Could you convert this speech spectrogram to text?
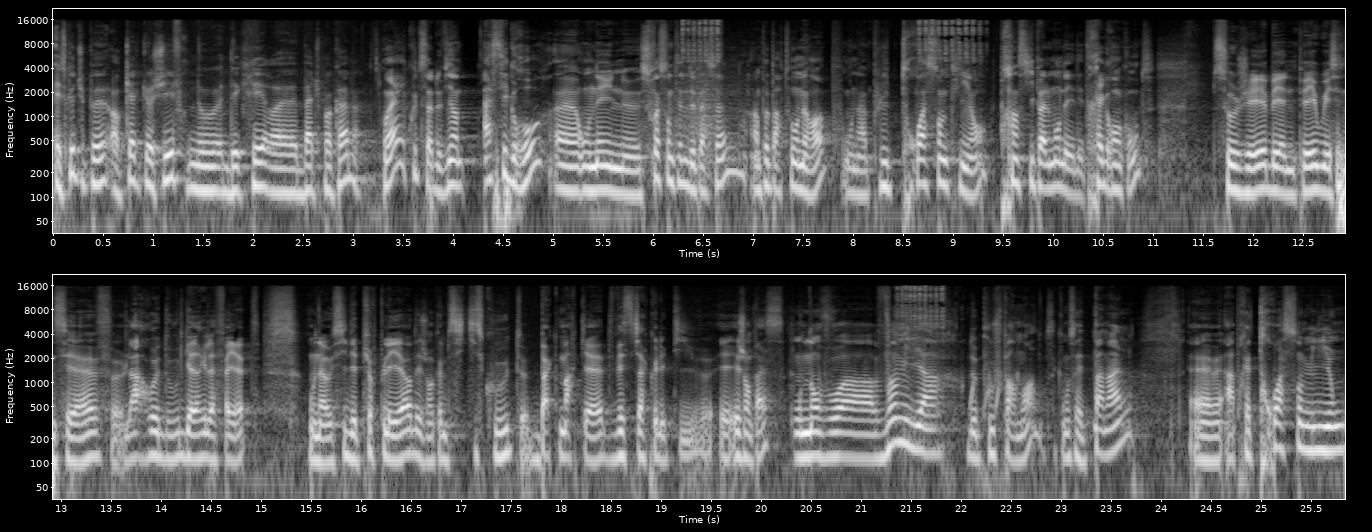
Est-ce que tu peux, en quelques chiffres, nous décrire euh, Batch.com Ouais, écoute, ça devient assez gros. Euh, on est une soixantaine de personnes, un peu partout en Europe. On a plus de 300 clients, principalement des, très grands comptes. Sogé, BNP ou euh, La Redoute, Galerie Lafayette. On a aussi des pure players, des gens comme City Scoot, Back Market, Vestiaire Collective et, et j'en passe. On envoie 20 milliards de push par mois, donc ça commence à être pas mal. Euh, après 300 millions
